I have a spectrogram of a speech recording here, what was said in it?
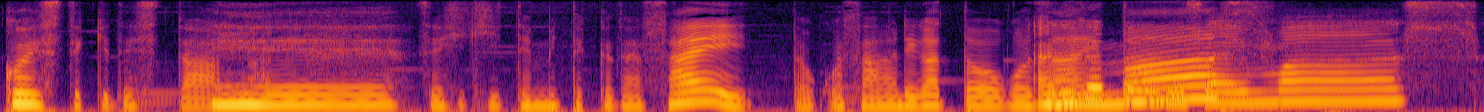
ごい素敵でした、へえぜひ聞いてみてください。とお子さんありがとうござありがとうごいます。ざいます。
